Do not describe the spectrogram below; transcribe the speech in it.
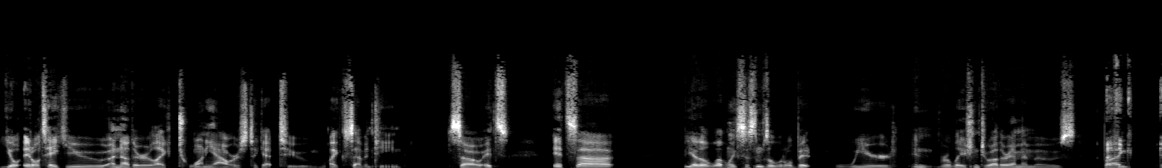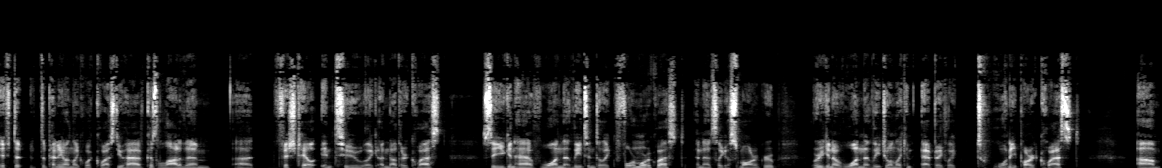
you'll, it'll take you another like 20 hours to get to like 17. So it's, it's, uh, yeah, the leveling system's a little bit weird in relation to other MMOs. But I think if de- depending on like what quest you have, because a lot of them uh, fishtail into like another quest, so you can have one that leads into like four more quests, and that's like a smaller group, or you can have one that leads you on like an epic like twenty part quest, um,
